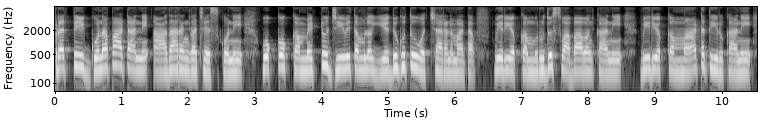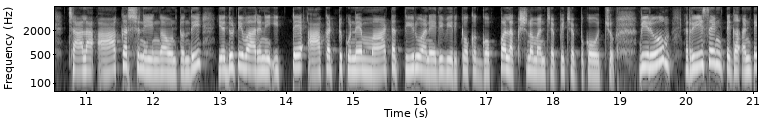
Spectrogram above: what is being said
ప్రతి గుణపాఠాన్ని ఆధారంగా చేసుకొని ఒక్కొక్క మెట్టు జీవితంలో ఎదుగుతూ వచ్చారనమాట వీరి యొక్క మృదు స్వభావం కానీ వీరి యొక్క మాట తీరు కానీ చాలా ఆకర్షణీయంగా ఉంటుంది. ఎదుటి వారిని ఇట్టే ఆకట్టుకునే మాట తీరు అనేది వీరికి ఒక గొప్ప లక్షణం అని చెప్పి చెప్పుకోవచ్చు. వీరు రీసెంట్గా అంటే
